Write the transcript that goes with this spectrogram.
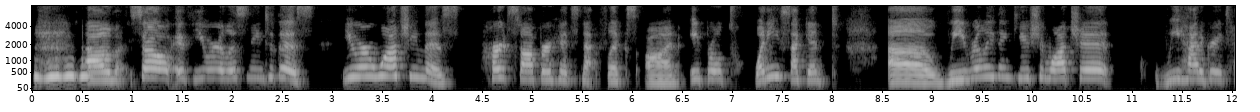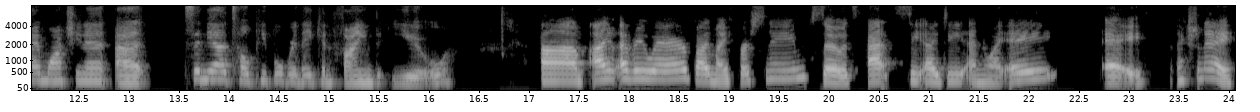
um, so if you are listening to this you are watching this. Heartstopper hits Netflix on April 22nd. Uh, we really think you should watch it. We had a great time watching it. Uh, Sinya, tell people where they can find you. Um, I'm everywhere by my first name. So it's at C I D N Y A A, action A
